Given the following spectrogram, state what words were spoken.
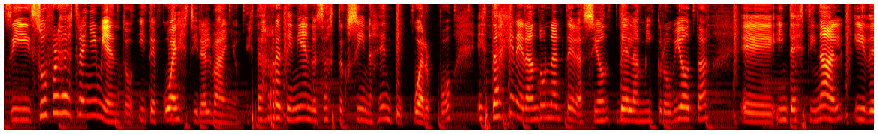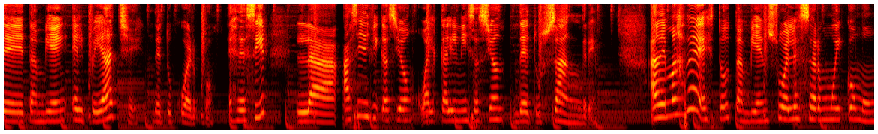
Si sufres de estreñimiento y te cuesta ir al baño, estás reteniendo esas toxinas en tu cuerpo, estás generando una alteración de la microbiota eh, intestinal y de también el pH de tu cuerpo, es decir, la acidificación o alcalinización de tu sangre. Además de esto, también suele ser muy común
